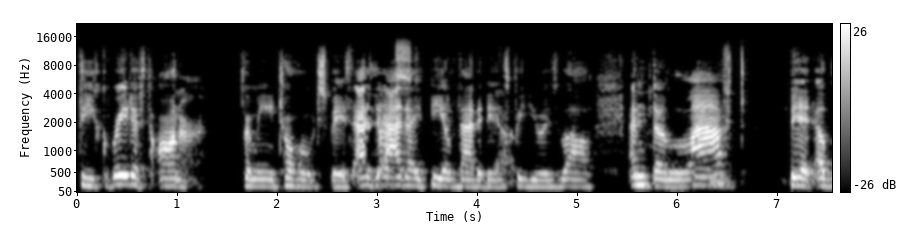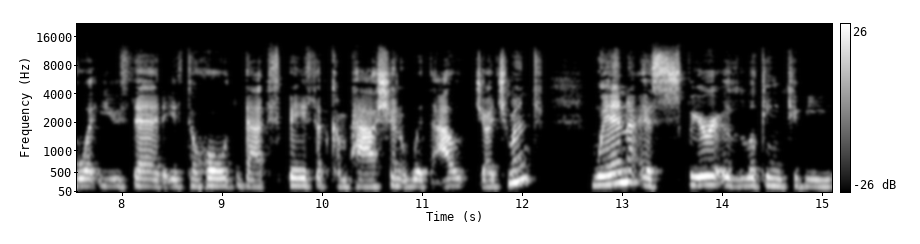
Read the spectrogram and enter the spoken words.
the greatest honor for me to hold space as as i feel that it is yeah. for you as well and the mm-hmm. last mm. bit of what you said is to hold that space of compassion without judgment when a spirit is looking to be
